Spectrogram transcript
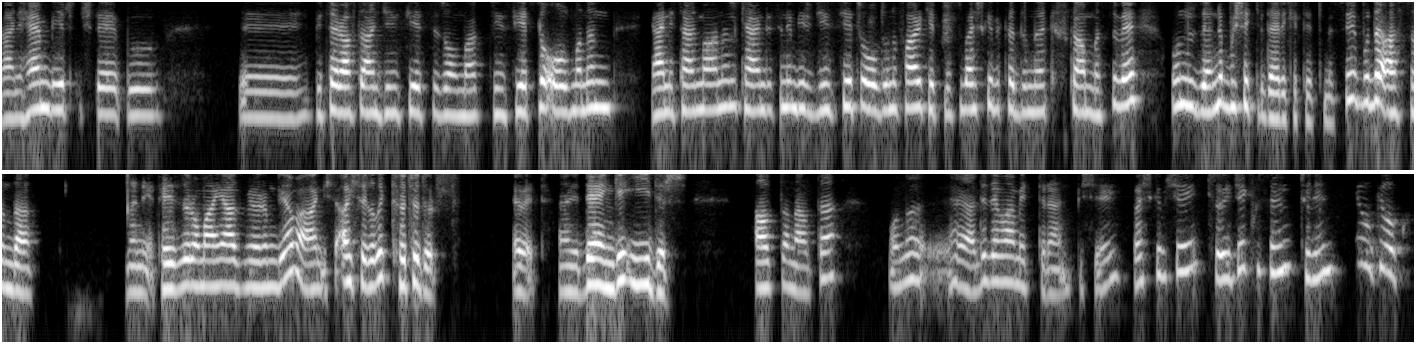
Yani hem bir işte bu e, bir taraftan cinsiyetsiz olmak, cinsiyetli olmanın yani Selma'nın kendisinin bir cinsiyeti olduğunu fark etmesi, başka bir kadını kıskanması ve onun üzerine bu şekilde hareket etmesi. Bu da aslında hani tezli roman yazmıyorum diyor ama hani işte aşırılık kötüdür. Evet. Yani denge iyidir. Alttan alta onu herhalde devam ettiren bir şey. Başka bir şey söyleyecek misin Tülin? Yok yok.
